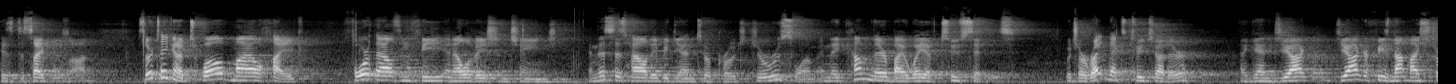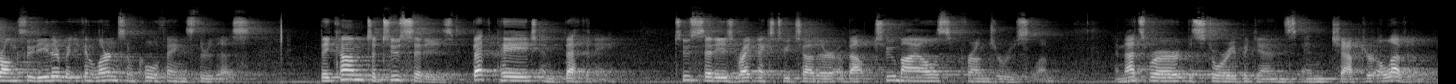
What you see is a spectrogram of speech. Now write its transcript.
his disciples on. So they're taking a 12 mile hike, 4,000 feet in elevation change, and this is how they begin to approach Jerusalem. And they come there by way of two cities, which are right next to each other. Again, geog- geography is not my strong suit either, but you can learn some cool things through this. They come to two cities, Bethpage and Bethany two cities right next to each other, about two miles from Jerusalem. And that's where the story begins in chapter 11.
